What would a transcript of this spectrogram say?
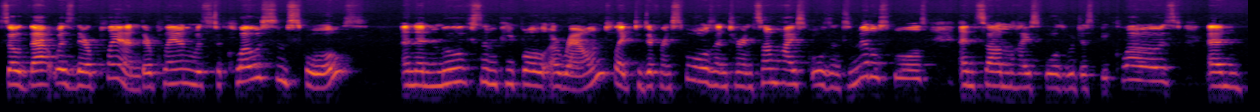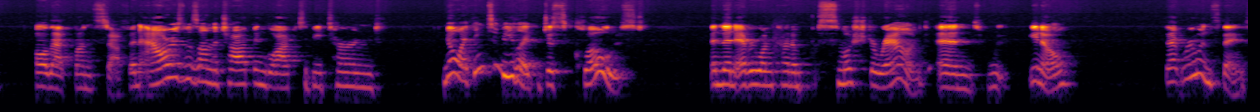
so that was their plan. Their plan was to close some schools and then move some people around like to different schools and turn some high schools into middle schools and some high schools would just be closed and all that fun stuff. And ours was on the chopping block to be turned no i think to be like just closed and then everyone kind of smushed around and you know that ruins things.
